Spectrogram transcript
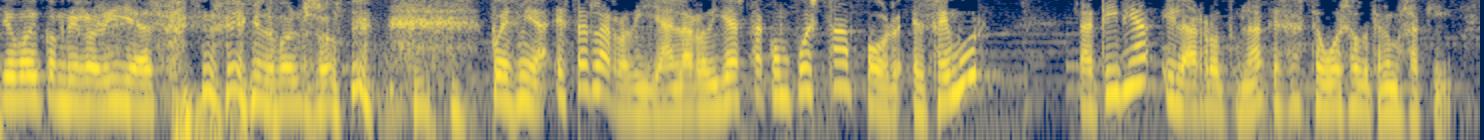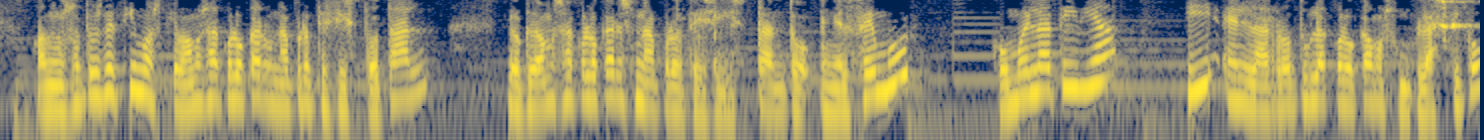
Yo voy con mis rodillas en el bolso. Pues mira, esta es la rodilla. La rodilla está compuesta por el fémur, la tibia y la rótula, que es este hueso que tenemos aquí. Cuando nosotros decimos que vamos a colocar una prótesis total, lo que vamos a colocar es una prótesis tanto en el fémur como en la tibia y en la rótula colocamos un plástico,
